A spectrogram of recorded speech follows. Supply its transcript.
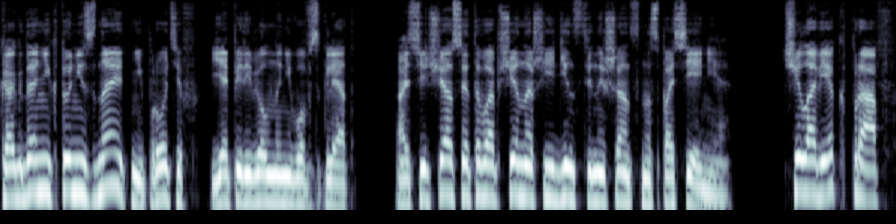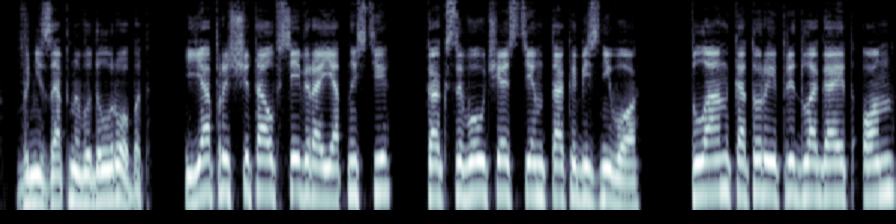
Когда никто не знает, не против, я перевел на него взгляд. А сейчас это вообще наш единственный шанс на спасение. Человек прав, внезапно выдал робот. Я просчитал все вероятности, как с его участием, так и без него. План, который предлагает он,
